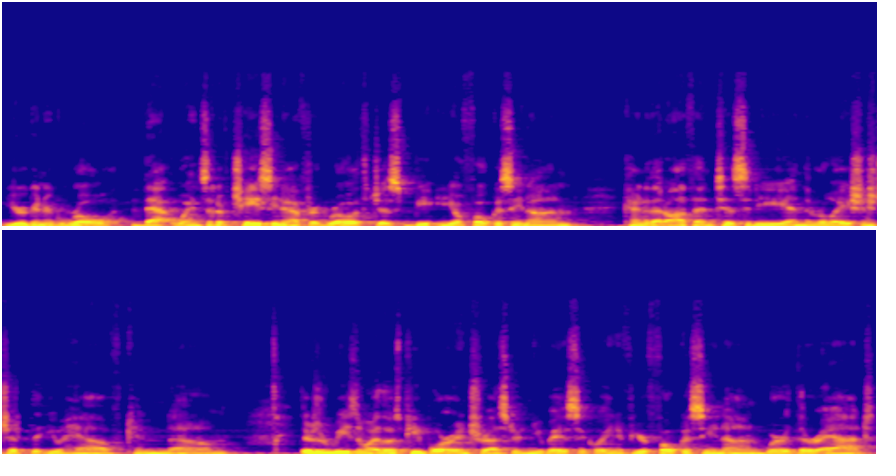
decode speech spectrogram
you're going to grow that way. Instead of chasing after growth just be you know focusing on kind of that authenticity and the relationship that you have can um, there's a reason why those people are interested in you basically. And if you're focusing on where they're at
